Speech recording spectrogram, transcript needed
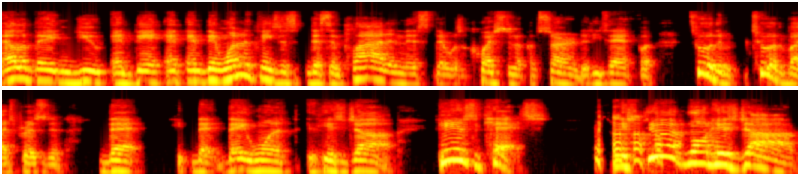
elevating you and then and, and then one of the things that's, that's implied in this there was a question or concern that he's had for two of the two of the vice president that that they wanted his job. Here's the catch. They should want his job.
